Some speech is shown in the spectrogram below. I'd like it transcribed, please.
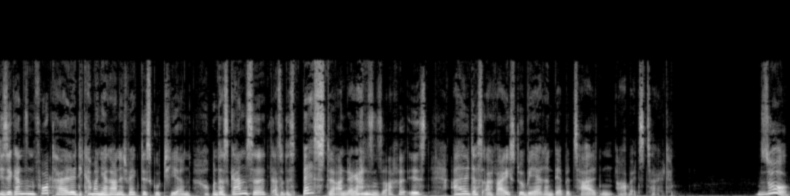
Diese ganzen Vorteile, die kann man ja gar nicht wegdiskutieren. Und das Ganze, also das Beste an der ganzen Sache ist, all das erreichst du während der bezahlten Arbeitszeit. So.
